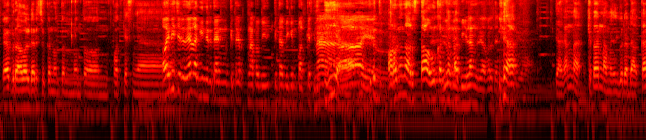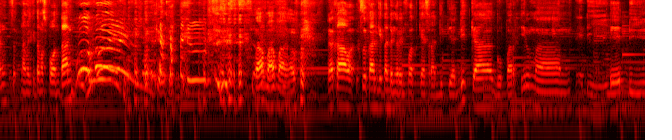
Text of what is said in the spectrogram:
ya berawal dari suka nonton nonton podcastnya. oh ini ceritanya lagi nyeritain kita kenapa bi- kita bikin podcast gitu. Nah, iya. oh, iya. Kita orang kan harus tahu kan lu karena nggak bilang dari awal tadi ya ya kan nah, kita namanya juga dadakan namanya kita mah spontan. Oke oke maaf maaf maaf. Ya kalau kesukaan kita dengerin podcast Raditya Dika Gopar Hilman Dedi. Dedi.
